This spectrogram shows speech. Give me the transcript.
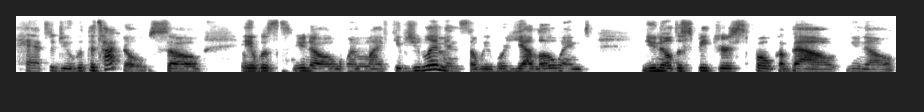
had to do with the title. So it was, you know, when life gives you lemons. So we were yellow, and, you know, the speakers spoke about, you know,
